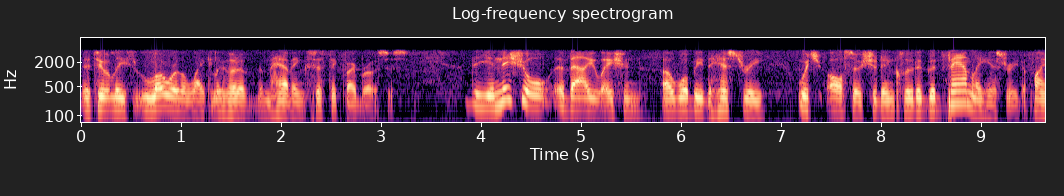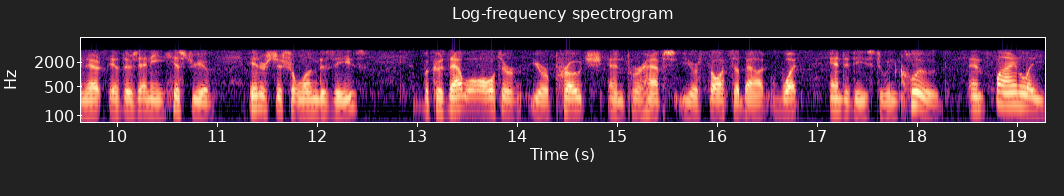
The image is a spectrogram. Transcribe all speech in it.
to at least lower the likelihood of them having cystic fibrosis. The initial evaluation uh, will be the history, which also should include a good family history to find out if there's any history of interstitial lung disease, because that will alter your approach and perhaps your thoughts about what entities to include. And finally,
